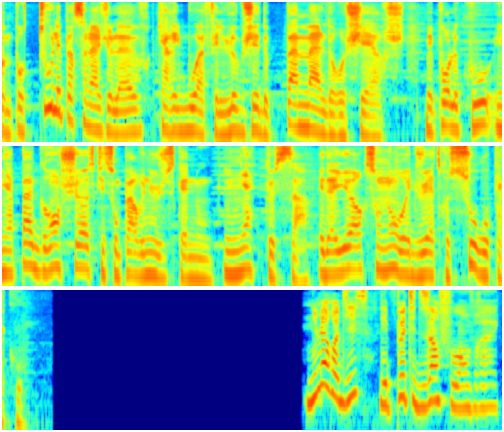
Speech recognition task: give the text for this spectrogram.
Comme pour tous les personnages de l'œuvre, Caribou a fait l'objet de pas mal de recherches, mais pour le coup, il n'y a pas grand chose qui sont parvenus jusqu'à nous, il n'y a que ça. Et d'ailleurs, son nom aurait dû être Surukaku. Numéro 10, les petites infos en vrac.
